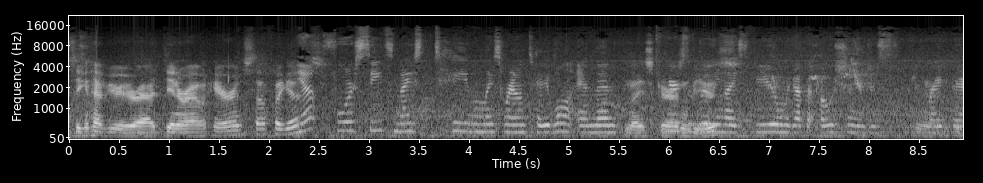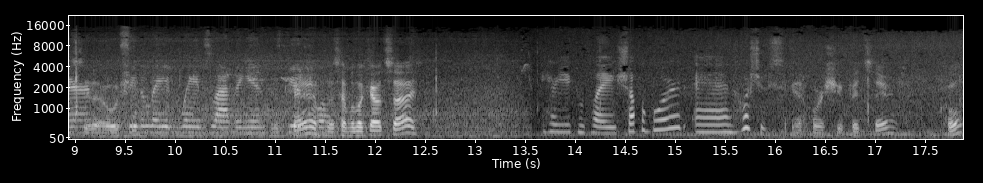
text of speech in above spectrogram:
So you can have your uh, dinner out here and stuff, I guess. Yep, four seats, nice table, nice round table, and then Nice here's garden the really views. nice view, and we got the ocean just Yeah, right there. see the ocean. See the waves lapping in. It's Okay, beautiful. let's have a look outside. Here you can play shuffleboard and horseshoes. You got horseshoe pits there. Cool.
